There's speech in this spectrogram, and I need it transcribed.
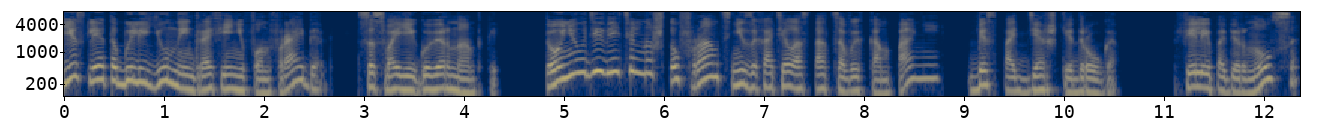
Если это были юные графини фон Фрайберг со своей гувернанткой, то неудивительно, что Франц не захотел остаться в их компании без поддержки друга. Филипп обернулся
